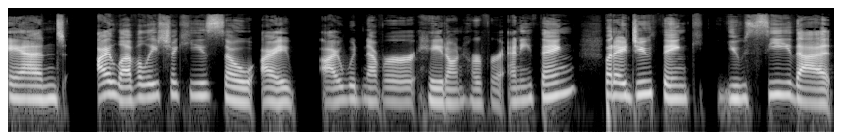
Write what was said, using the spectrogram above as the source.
And I love Alicia Keys, so I I would never hate on her for anything, but I do think you see that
